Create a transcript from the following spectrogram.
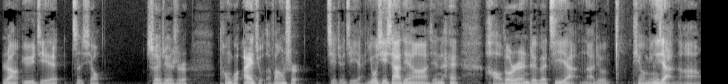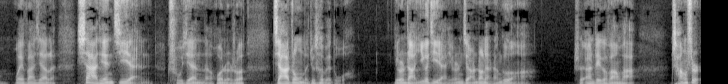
让淤结自消。所以这是通过艾灸的方式解决鸡眼，尤其夏天啊，现在好多人这个鸡眼呢就。挺明显的啊，我也发现了，夏天鸡眼出现的或者说加重的就特别多，有人长一个鸡眼，有人脚上长两三个啊。所以按这个方法尝试，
